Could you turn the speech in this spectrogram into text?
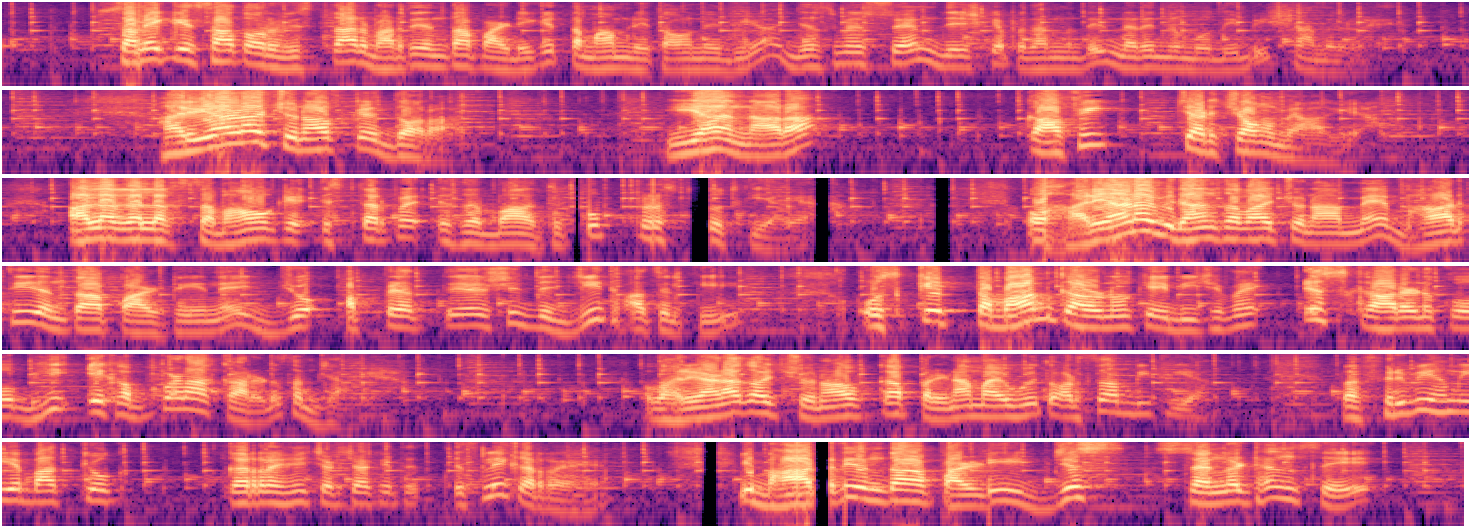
समय के साथ और विस्तार भारतीय जनता पार्टी के तमाम नेताओं ने दिया, जिसमें स्वयं देश के प्रधानमंत्री नरेंद्र मोदी भी शामिल रहे। हरियाणा चुनाव के दौरान यह नारा काफ़ी चर्चाओं में आ गया। अलग अलग सभाओं के स्तर पर इस बात को प्रस्तुत किया गया। और हरियाणा विधानसभा चुनाव में भारतीय जनता पार्टी ने जो अप्रत्याशित जीत हासिल की, उसके तमाम कारणों के बीच में इस कारण को भी एक बड़ा कारण समझा गया। अब हरियाणा का चुनाव का परिणाम आए हुए तो अरसा बीत गया। पर फिर भी हम ये बात क्यों कर रहे हैं, चर्चा के तहत, इसलिए कर रहे हैं। कि भारतीय जनता पार्टी जिस संगठन से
